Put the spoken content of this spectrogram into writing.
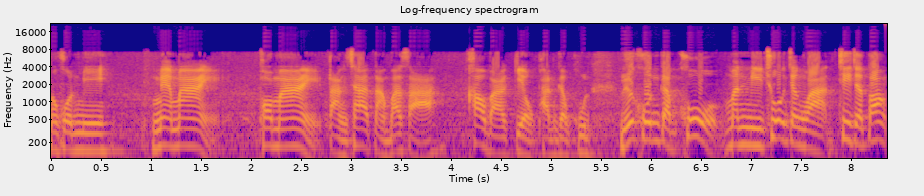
บางคนมีแม่ไม้พ่อไม้ต่างชาติต่างภาษาเข้ามาเกี่ยวพันกับคุณ หรือคุณกับคู่มันมีช่วงจังหวะที่จะต้อง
